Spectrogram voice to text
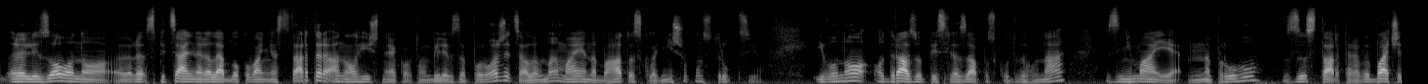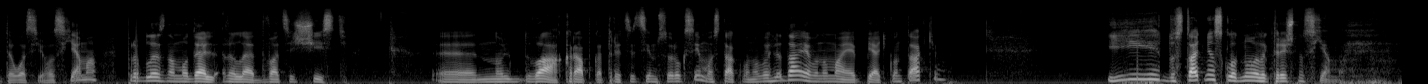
реалізовано спеціальне реле блокування стартера, аналогічно як в автомобілях Запорожець, але воно має набагато складнішу конструкцію. І воно одразу після запуску двигуна знімає напругу з стартера. Ви бачите, ось його схема. Приблизно модель реле 26 е, 02.3747. Ось так воно виглядає. Воно має 5 контактів. І достатньо складну електричну схему.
